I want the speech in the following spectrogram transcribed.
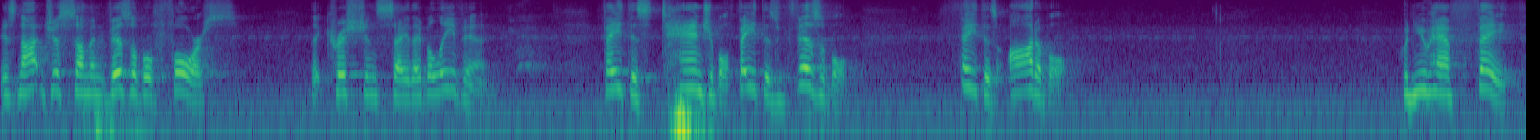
is not just some invisible force that Christians say they believe in. Faith is tangible, faith is visible, faith is audible. When you have faith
